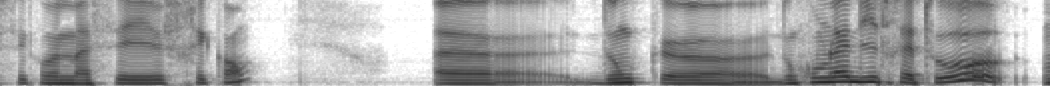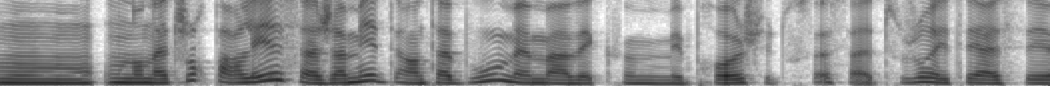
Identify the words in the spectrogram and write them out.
c'est quand même assez fréquent. Donc, donc, on me l'a dit très tôt. On, on en a toujours parlé. Ça n'a jamais été un tabou, même avec mes proches et tout ça. Ça a toujours été assez,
